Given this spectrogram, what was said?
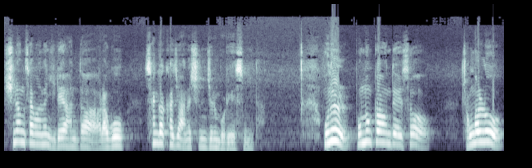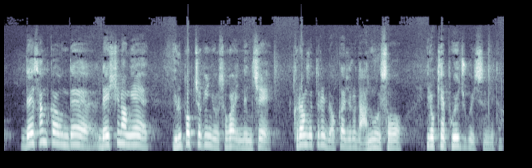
신앙생활은 이래야 한다라고 생각하지 않으시는지는 모르겠습니다. 오늘 본문 가운데에서 정말로 내 삶 가운데 내 신앙에 율법적인 요소가 있는지 그러한 것들을 몇 가지로 나누어서 이렇게 보여주고 있습니다.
